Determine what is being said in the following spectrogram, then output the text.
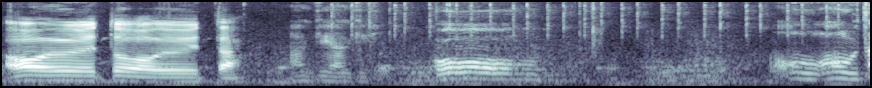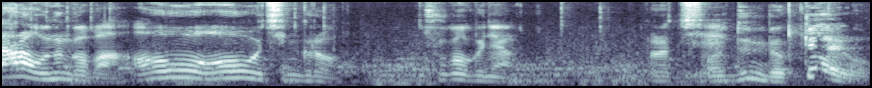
어 여기 또 여기 있다. 아귀 아귀. 어 어우 어우 따라오는 거 봐. 어우 어우 징그러. 죽어 그냥. 그렇지. 어, 눈몇 개야 이거?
